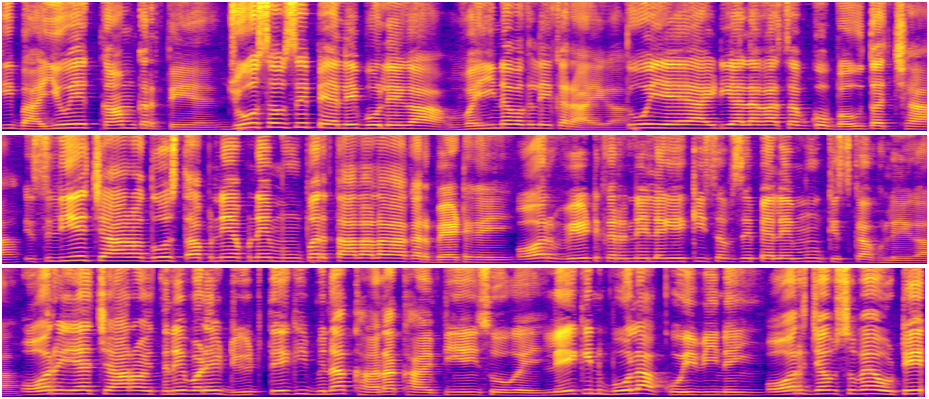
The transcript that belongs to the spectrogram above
कि भाइयों, एक काम करते हैं। जो सबसे पहले बोलेगा, वही नवक लेकर आएगा। तो यह आइडिया लगा सबको बहुत अच्छा। इसलिए चारों दोस्त अपने अपने मुँह पर ताला लगाकर बैठ गए और वेट करने लगे कि सबसे पहले मुँह किसका खुलेगा। और यह चारों इतने बड़े ढीठ थे कि बिना खाना खाए पिए ही सो गए। लेकिन बोला, कोई भी नहीं। और जब सुबह उठे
